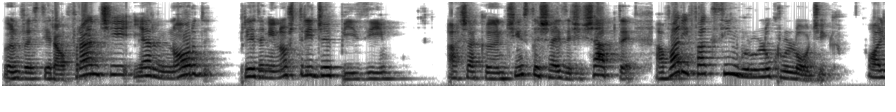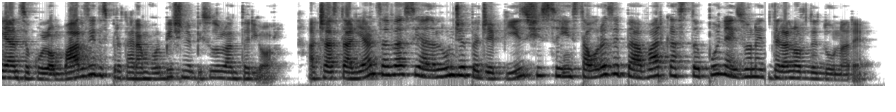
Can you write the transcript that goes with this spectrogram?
în vest erau francii, iar în nord prietenii noștri gepizii. Așa că în 567, avarii fac singurul lucru logic, o alianță cu lombarzii despre care am vorbit și în episodul anterior. Această alianță avea să-i alunge pe gepizi și să instaureze pe avari ca stăpâni ai zonei de la nord de Dunăre.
